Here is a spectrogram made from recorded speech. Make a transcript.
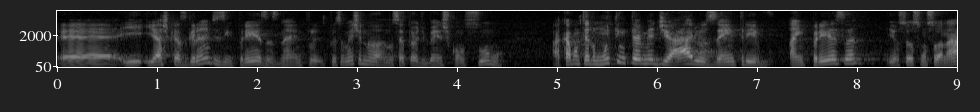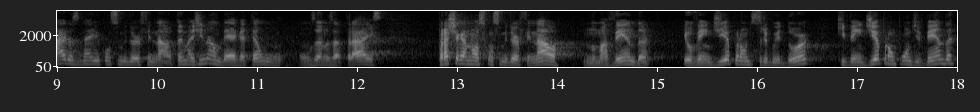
É, e, e, acho que as grandes empresas, né, principalmente no, no, setor de bens de consumo, acabam tendo muito intermediários entre a empresa e os seus funcionários né, e o consumidor final. Então, imagina a Ambev até um, uns anos atrás, para chegar no nosso consumidor final, numa venda, eu vendia para um distribuidor, que vendia para um ponto de venda,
